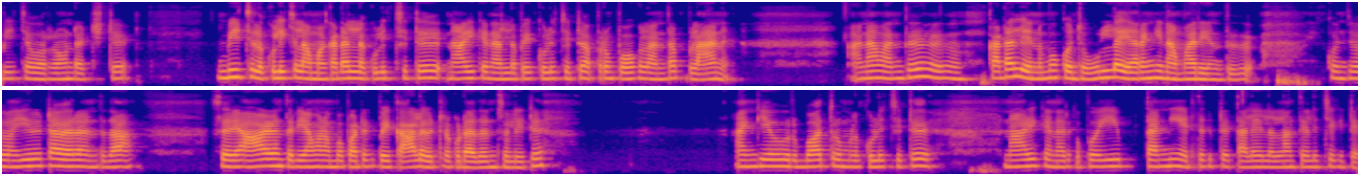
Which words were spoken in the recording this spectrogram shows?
பீச்சை ஒரு ரவுண்ட் அடிச்சுட்டு பீச்சில் குளிக்கலாமா? கடலில் குளிச்சுட்டு நாழிக்கிணறுல போய் குளிச்சுட்டு அப்புறம் போகலான்னு தான் பிளானு ஆனால் வந்து கடல் என்னமோ கொஞ்சம் உள்ளே இறங்கின மாதிரி இருந்தது. கொஞ்சம் இருட்டாக வேறு இருந்ததா? சரி ஆழம் தெரியாமல் நம்ம பாட்டுக்கு போய் காலை விட்டுறக்கூடாதுன்னு சொல்லிட்டு அங்கேயே ஒரு பாத்ரூமில் குளிச்சுட்டு நாழிக்கிணறுக்கு போய் தண்ணி எடுத்துக்கிட்டு தலையிலலாம் தெளிச்சுக்கிட்டு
